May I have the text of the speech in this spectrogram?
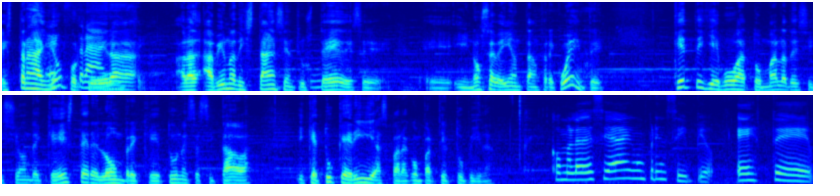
extraño, porque era, había una distancia entre ustedes eh, y no se veían tan frecuentes. ¿Qué te llevó a tomar la decisión de que este era el hombre que tú necesitabas y que tú querías para compartir tu vida? Como le decía en un principio, este,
